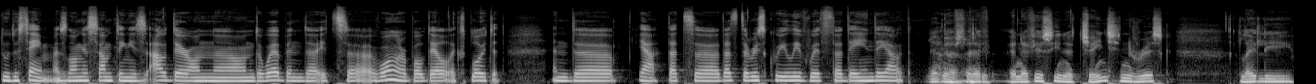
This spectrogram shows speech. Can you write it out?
do the same. As long as something is out there on uh, on the web and uh, it's uh, vulnerable, they'll exploit it. And uh, yeah, that's that's the risk we live with day in day out. Yeah, yeah and, have, and have you seen a change in the risk lately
